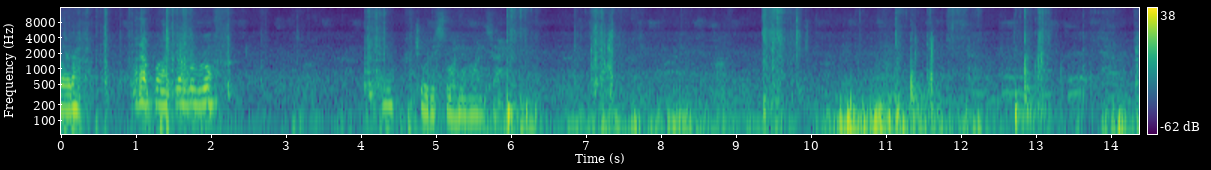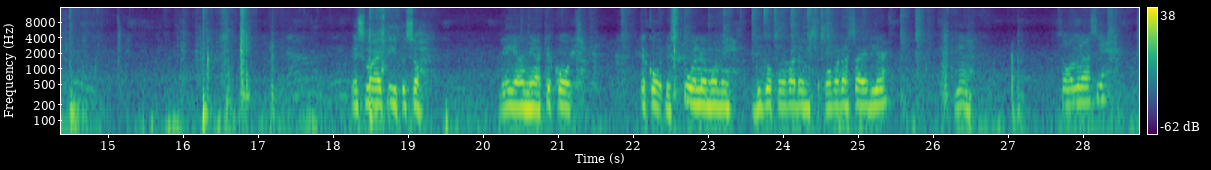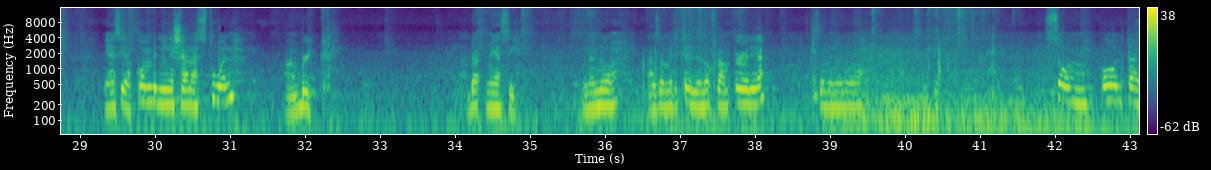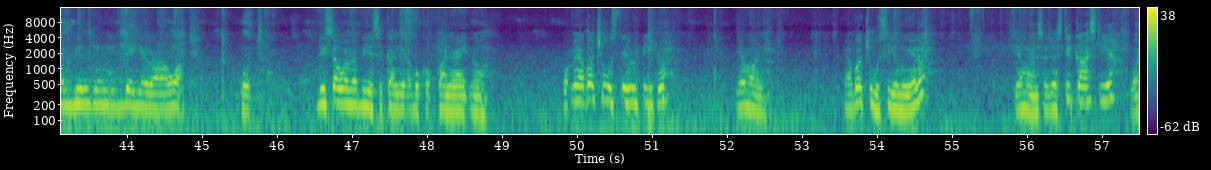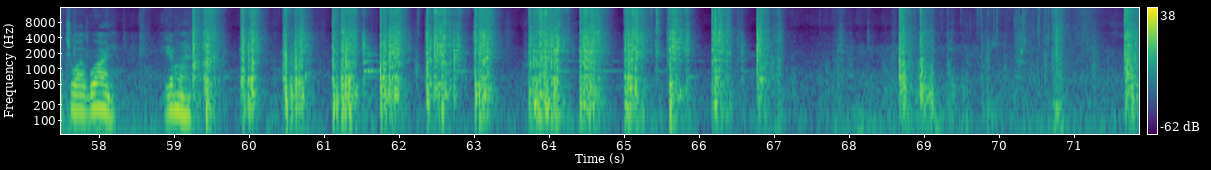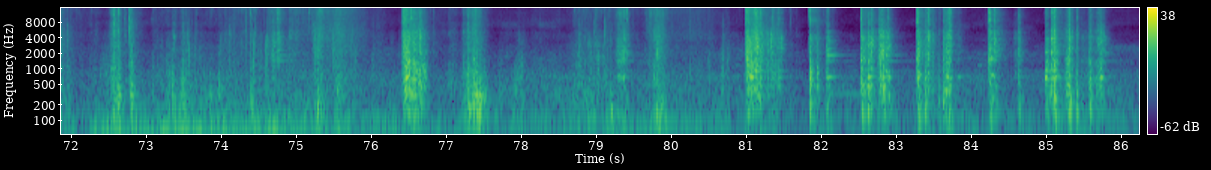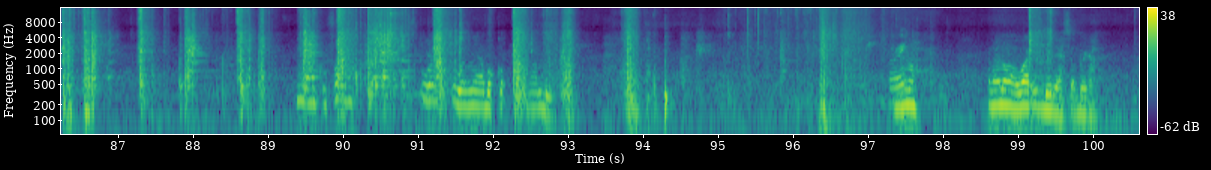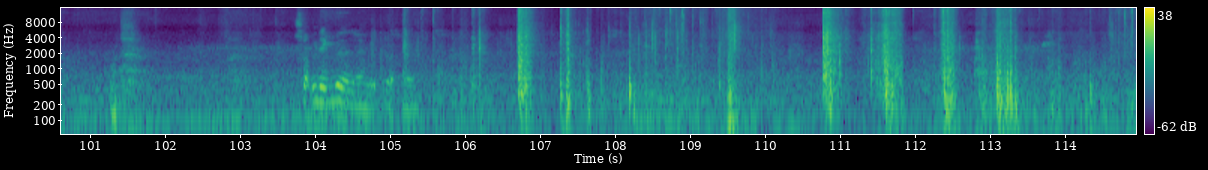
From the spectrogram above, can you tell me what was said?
Whatever lang. Wala pa at lang bro. Throw this one on one side. Yes my people so they hear me I take out take out the stone them when me dig up over them over the side here. Yeah. So me I see you see a combination of stone and brick. That me see. I don't know, as I tell you from earlier, so I don't know some old time building did there or what. But this is what I basically I book up on right now. But me I go choose still people. Yeah man. I go choose same way, you know? Yeah man, so just stick and stay, watch what I go on. Yeah, man. Don't know what it be there, so brother. But, Something big and it got there.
